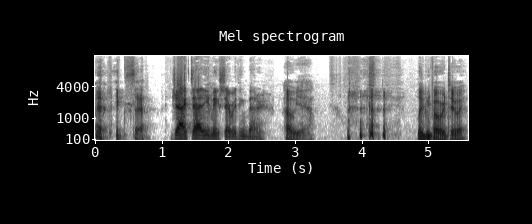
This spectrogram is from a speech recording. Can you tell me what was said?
I think so. Jack Daddy makes everything better. Oh yeah. Looking forward to it.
